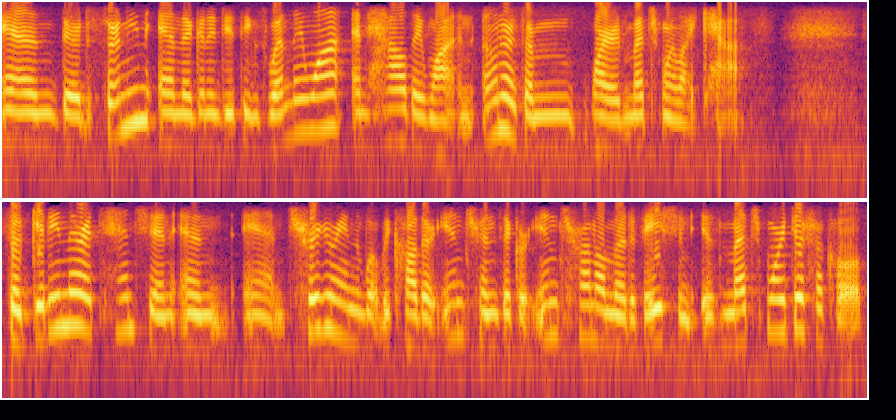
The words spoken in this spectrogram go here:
and they're discerning and they're going to do things when they want and how they want. And owners are wired much more like cats. So getting their attention and, and triggering what we call their intrinsic or internal motivation is much more difficult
